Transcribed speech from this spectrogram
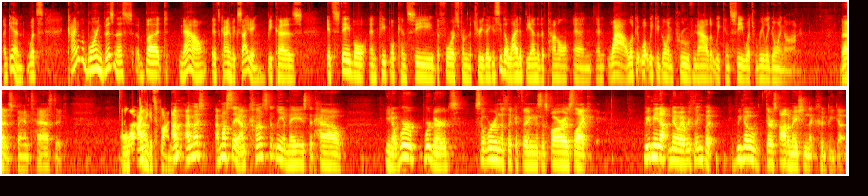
again, what's kind of a boring business, but now it's kind of exciting because it's stable and people can see the forest from the trees. They can see the light at the end of the tunnel and and wow, look at what we could go improve now that we can see what's really going on. That is fantastic. Uh, I, I think it's fun. I'm, I must I must say I'm constantly amazed at how you know we're we're nerds, so we're in the thick of things as far as like we may not know everything, but we know there's automation that could be done.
